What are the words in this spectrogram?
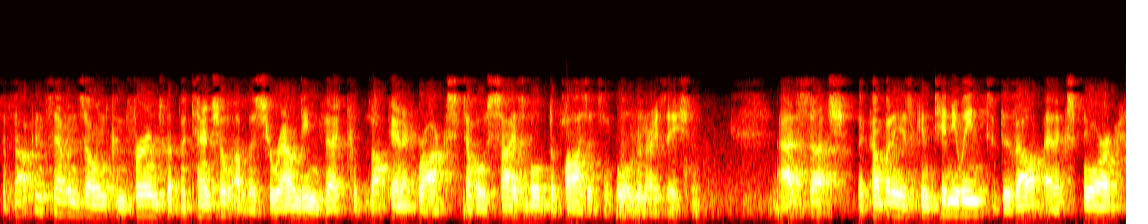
The Falcon 7 zone confirms the potential of the surrounding volcanic rocks to host sizable deposits of gold mineralization. As such, the company is continuing to develop and explore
